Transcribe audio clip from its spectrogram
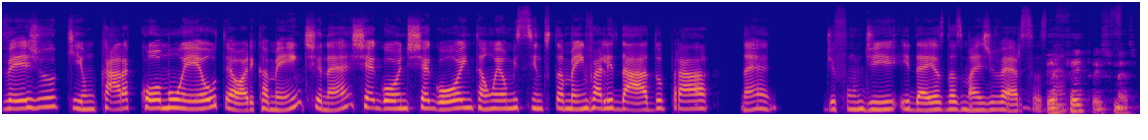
vejo que um cara como eu, teoricamente, né, chegou onde chegou, então eu me sinto também validado para, né, difundir ideias das mais diversas. Né? Perfeito, né? é isso mesmo.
